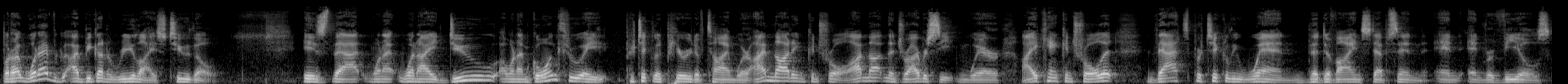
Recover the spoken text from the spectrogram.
But I, what I've, I've begun to realize too, though, is that when I when I do when I'm going through a particular period of time where I'm not in control, I'm not in the driver's seat and where I can't control it, that's particularly when the divine steps in and and reveals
